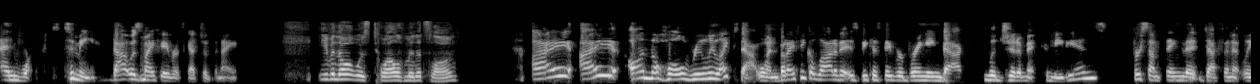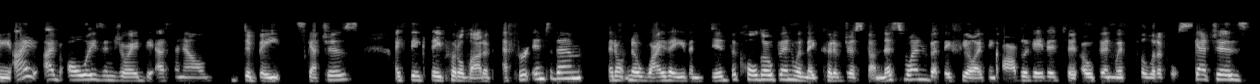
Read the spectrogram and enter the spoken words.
and worked to me. That was my favorite sketch of the night. Even though it was 12 minutes long. I I on the whole really liked that one, but I think a lot of it is because they were bringing back legitimate comedians for something that definitely I I've always enjoyed the SNL debate sketches. I think they put a lot of effort into them. I don't know why they even did the cold open when they could have just done this one, but they feel I think obligated to open with political sketches.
